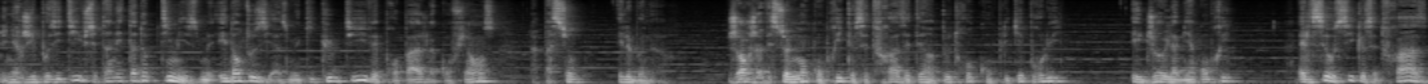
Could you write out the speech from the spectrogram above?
L'énergie positive, c'est un état d'optimisme et d'enthousiasme qui cultive et propage la confiance, la passion et le bonheur. George avait seulement compris que cette phrase était un peu trop compliquée pour lui. Et Joy l'a bien compris. Elle sait aussi que cette phrase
